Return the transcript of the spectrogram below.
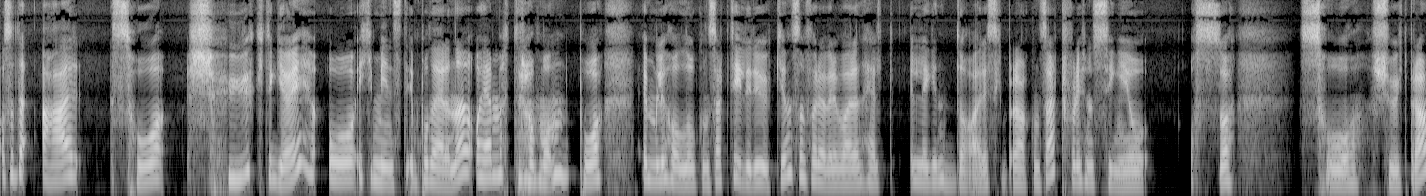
Altså, det er så sjukt gøy, og ikke minst imponerende. Og jeg møtte Ramón på Emily Hollow-konsert tidligere i uken, som for øvrig var en helt legendarisk bra konsert, fordi hun synger jo også så sjukt bra.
